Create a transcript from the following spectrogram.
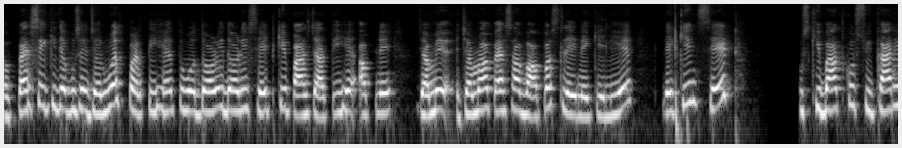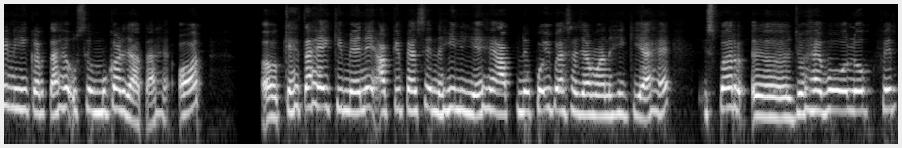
पैसे की जब उसे ज़रूरत पड़ती है तो वो दौड़ी दौड़ी सेठ के पास जाती है अपने जमे जमा पैसा वापस लेने के लिए लेकिन सेठ उसकी बात को स्वीकार ही नहीं करता है उससे मुकर जाता है और आ, कहता है कि मैंने आपके पैसे नहीं लिए हैं आपने कोई पैसा जमा नहीं किया है इस पर आ, जो है वो लोग फिर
